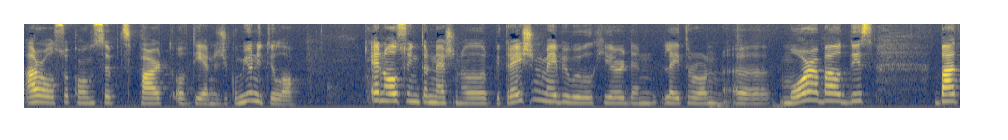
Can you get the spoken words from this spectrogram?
are also concepts part of the energy community law. And also international arbitration, maybe we will hear then later on uh, more about this but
